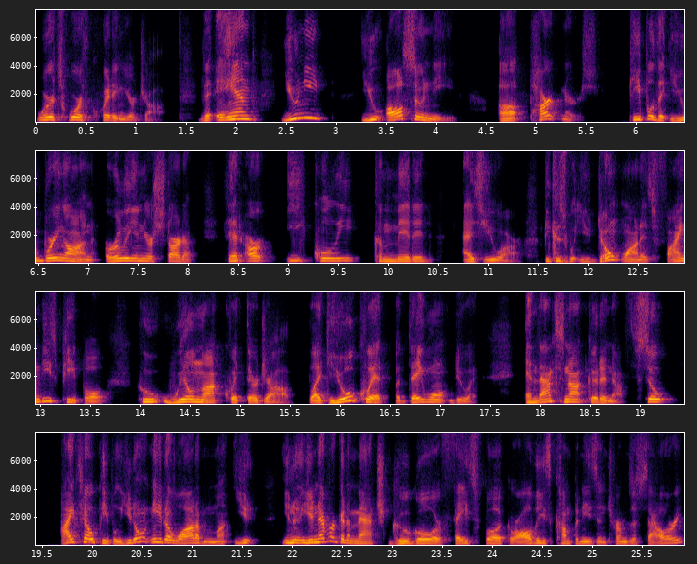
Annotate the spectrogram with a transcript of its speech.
where it's worth quitting your job. The, and you need, you also need uh, partners, people that you bring on early in your startup that are equally committed as you are. Because what you don't want is find these people who will not quit their job. Like you'll quit, but they won't do it. And that's not good enough. So I tell people you don't need a lot of money. You, you know, you're never going to match Google or Facebook or all these companies in terms of salary,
